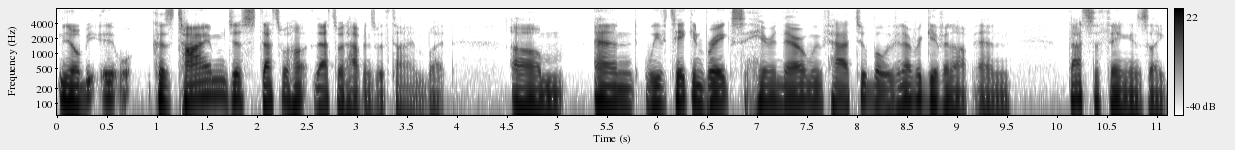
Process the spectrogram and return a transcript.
you know, because time just that's what that's what happens with time. But um, and we've taken breaks here and there and we've had to, but we've never given up. And that's the thing is like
